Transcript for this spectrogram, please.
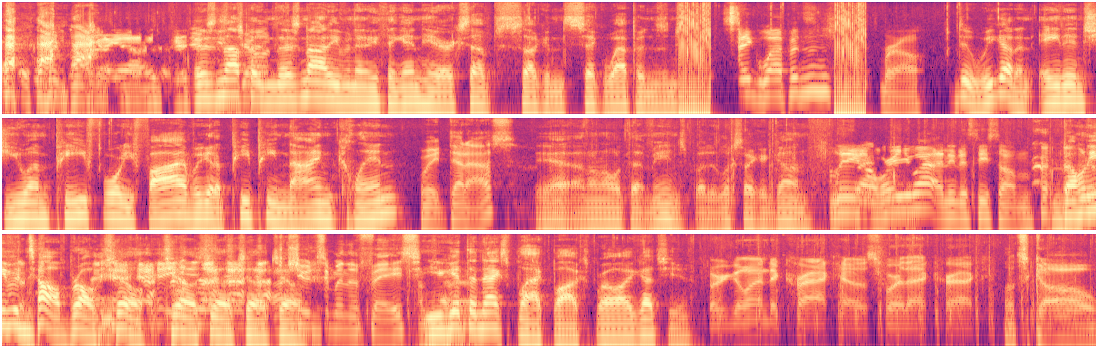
I gotta get out of this bitch. there's nothing. There's not even anything in here except sucking sick weapons and. shit. Sig weapons and shit, bro. Dude, we got an eight-inch UMP 45. We got a PP9 Klin. Wait, dead ass. Yeah, I don't know what that means, but it looks like a gun. Leon, where are you at? I need to see something. Don't even tell, bro. Chill, chill, chill, chill, chill. Shoots him in the face. You get the next black box, bro. I got you. We're going to crack house for that crack. Let's go.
